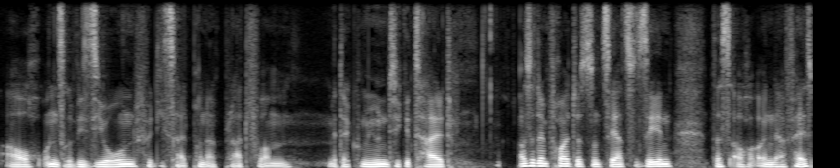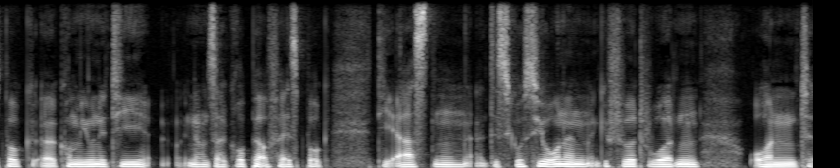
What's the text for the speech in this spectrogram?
auch unsere Vision für die Zeitpreneur Plattform mit der Community geteilt. Außerdem freut es uns sehr zu sehen, dass auch in der Facebook-Community, in unserer Gruppe auf Facebook, die ersten Diskussionen geführt wurden und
